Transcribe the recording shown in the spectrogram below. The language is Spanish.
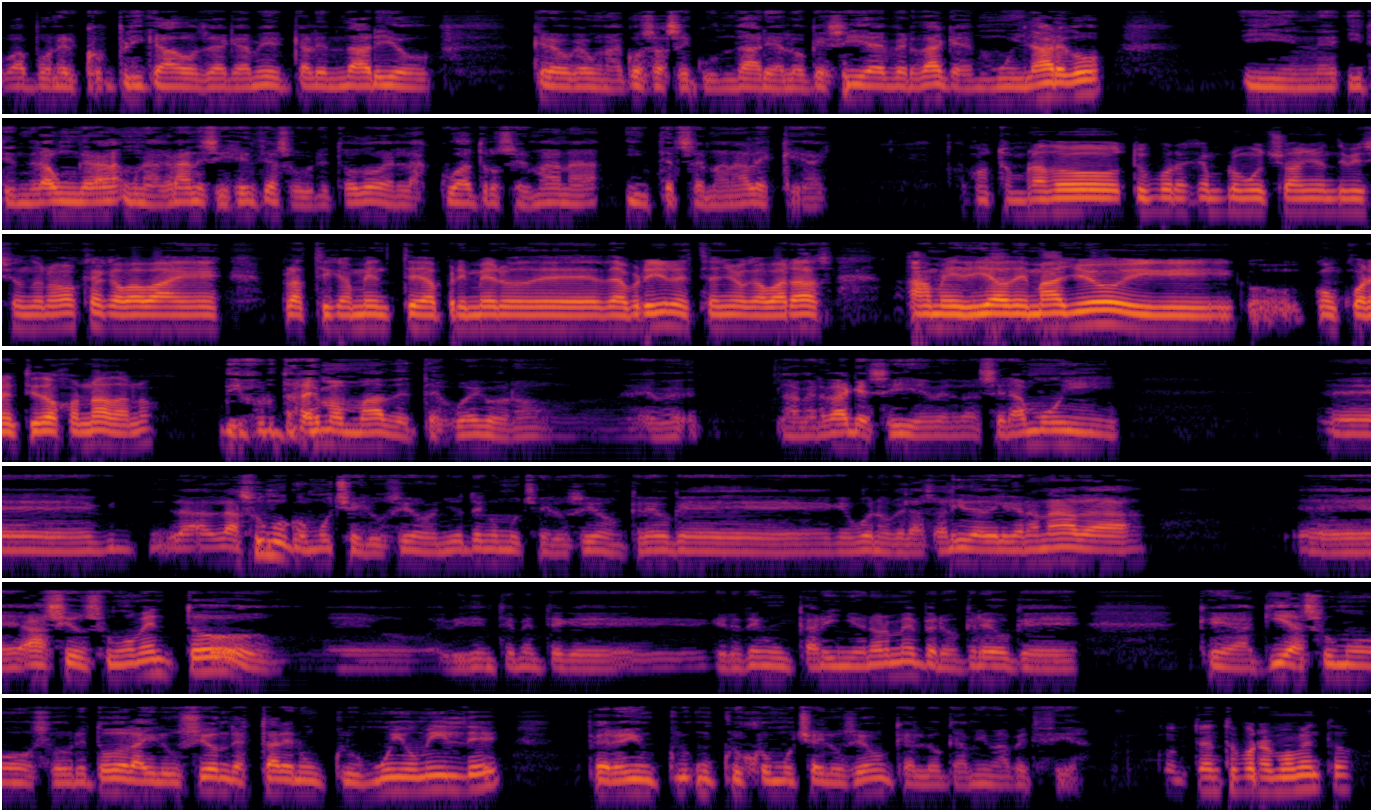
Lo va a poner complicado, o sea que a mí el calendario creo que es una cosa secundaria. Lo que sí es verdad que es muy largo y, y tendrá un gran, una gran exigencia, sobre todo en las cuatro semanas intersemanales que hay. Acostumbrado tú, por ejemplo, muchos años en División de Honor, que acababas prácticamente a primero de, de, abril, este año acabarás a mediados de mayo y con, con 42 jornadas, ¿no? Disfrutaremos más de este juego, ¿no? La verdad que sí, es verdad. Será muy... Eh, la, la, asumo con mucha ilusión, yo tengo mucha ilusión. Creo que, que bueno, que la salida del Granada eh, ha sido en su momento, eh, evidentemente que, que, le tengo un cariño enorme, pero creo que, que aquí asumo sobre todo la ilusión de estar en un club muy humilde, pero hay un, un club con mucha ilusión, que es lo que a mí me apetecía. ¿Contento por el momento?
